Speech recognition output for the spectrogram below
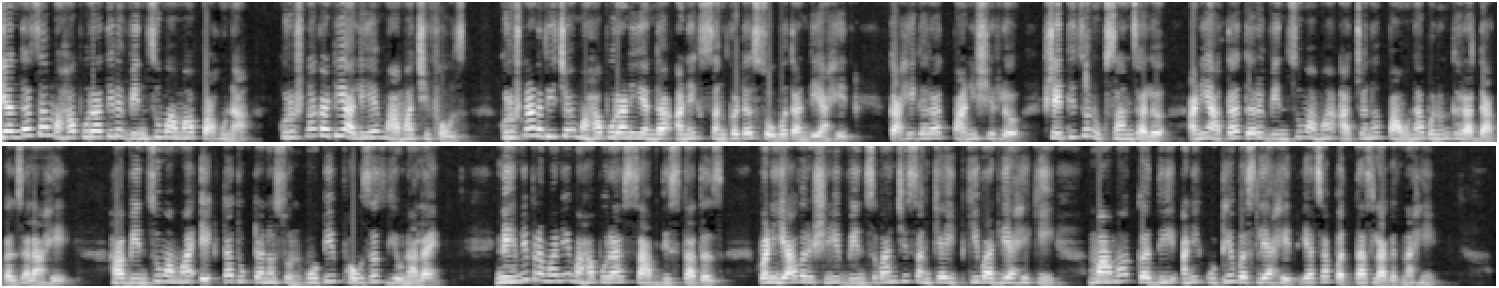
यंदाचा महापुरातील विंचू मामा पाहुणा. कृष्णाकाठी आली आहे मामाची फौज. कृष्णा नदीच्या महापुराने यंदा अनेक संकट सोबत आणली आहेत. काही घरात पाणी शिरलं शेतीचं नुकसान झालं आणि आता तर विंचू मामा अचानक पाहुणा बनून घरात दाखल झाला आहे. हा विंचू मामा एकटा दुकटा नसून मोठी फौजच घेऊन आलाय. नेहमीप्रमाणे महापुरात साप दिसतातच पण यावर्षी विंचवांची संख्या इतकी वाढली आहे की मामा कधी आणि कुठे बसले आहेत याचा पत्ताच लागत नाही.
